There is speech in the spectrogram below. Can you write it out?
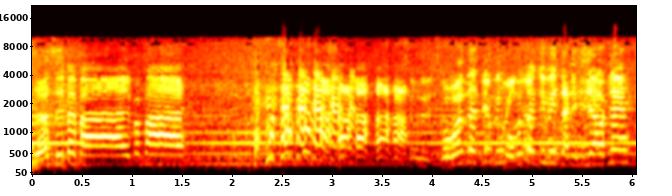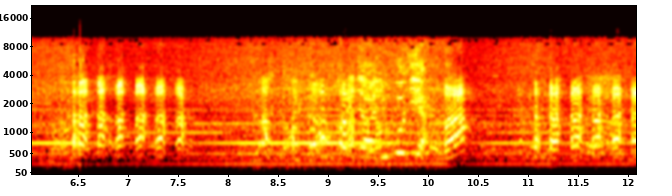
只能说拜拜，拜拜。我们在这边，我们在这边等你一下，OK？哈哈哈哈哈！游过去啊！啊！哈哈哈哈哈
